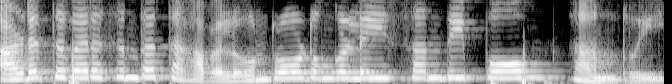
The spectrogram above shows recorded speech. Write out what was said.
அடுத்து வருகின்ற தகவல் ஒன்றோடு உங்களை சந்திப்போம். நன்றி.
